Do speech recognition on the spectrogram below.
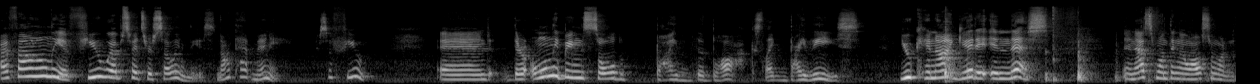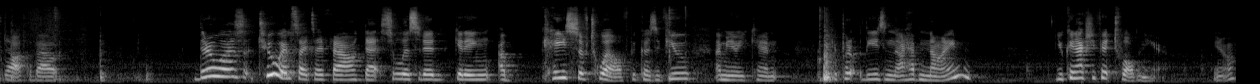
I found only a few websites are selling these. Not that many, just a few. And they're only being sold by the box, like by these. You cannot get it in this and that's one thing I also wanted to talk about. There was two websites I found that solicited getting a case of 12 because if you, I mean, you can, you put these in, I have nine, you can actually fit 12 in here, you know?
